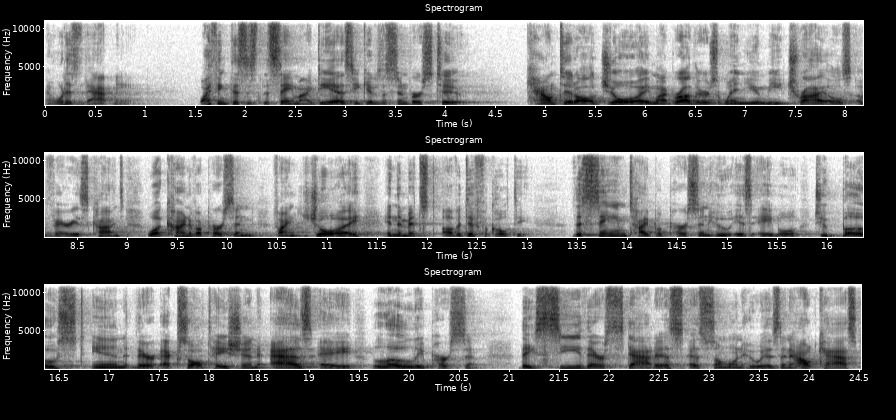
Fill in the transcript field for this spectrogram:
Now, what does that mean? Well, I think this is the same idea as he gives us in verse 2. Count it all joy, my brothers, when you meet trials of various kinds. What kind of a person finds joy in the midst of a difficulty? The same type of person who is able to boast in their exaltation as a lowly person. They see their status as someone who is an outcast,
